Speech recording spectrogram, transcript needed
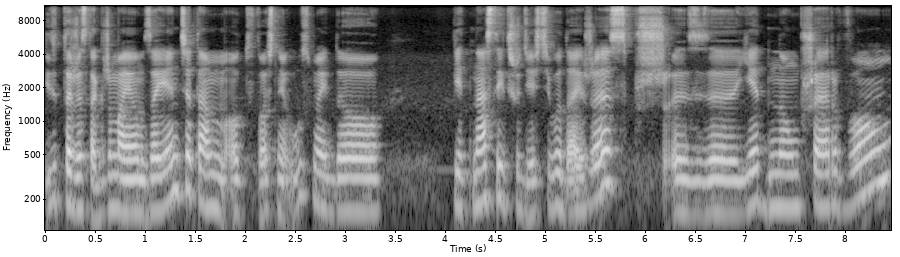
i to też jest tak, że mają zajęcia tam od właśnie 8 do 15.30 bodajże, z, z jedną przerwą,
